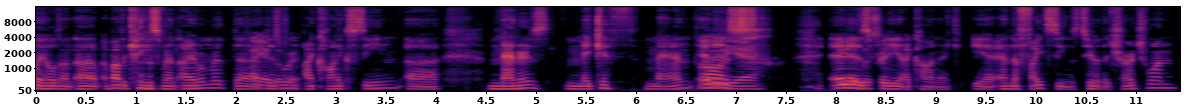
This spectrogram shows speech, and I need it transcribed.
Wait, hold on. Uh, about the Kingsman, I remember the Oh, yeah, there's one iconic scene. Uh, manners maketh man. It is. Oh, yeah. It is Beautiful pretty iconic. Yeah, and the fight scenes too. The church one.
